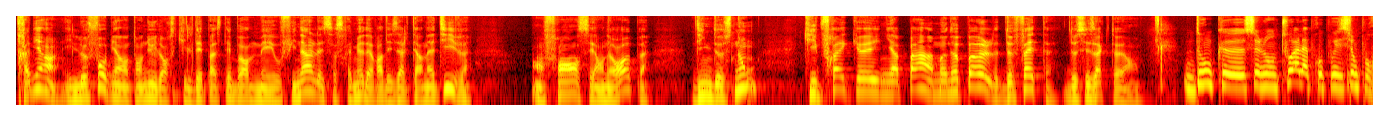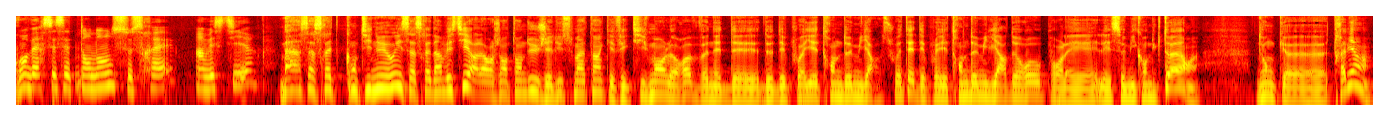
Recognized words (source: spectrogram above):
très bien, il le faut bien entendu lorsqu'ils dépassent les bornes, mais au final, ça serait mieux d'avoir des alternatives en France et en Europe, dignes de ce nom, qui ferait qu'il n'y a pas un monopole de fait de ces acteurs. Donc, euh, selon toi, la proposition pour renverser cette tendance, ce serait investir? Ben, Ça serait de continuer, oui, ça serait d'investir. Alors j'ai entendu, j'ai lu ce matin qu'effectivement l'Europe venait de, déployer 32 milliards, souhaitait déployer 32 milliards d'euros pour les, semi-conducteurs. Donc euh, très bien,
